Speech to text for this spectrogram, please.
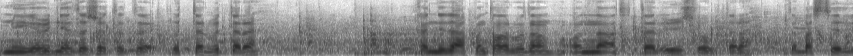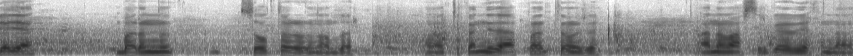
Миге биден ташат ыттар буттара. Кандидатпын талар будан, онна аттар үйс болуптара. Бастырга я барын солтор алдар. Та кандидатпын тоже. Ана мастерга якындан.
